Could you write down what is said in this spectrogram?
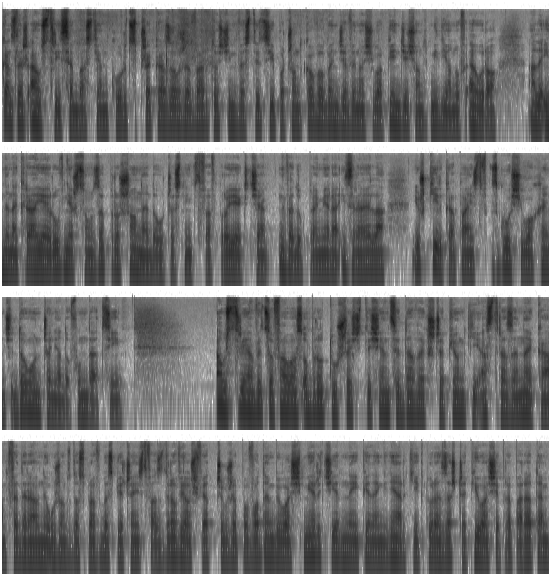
Kanclerz Austrii Sebastian Kurz przekazał, że wartość inwestycji początkowo będzie wynosiła 50 milionów euro, ale inne kraje również są zaproszone do uczestnictwa w projekcie. Według premiera Izraela już kilka państw zgłosiło chęć dołączenia do fundacji. Austria wycofała z obrotu 6 tysięcy dawek szczepionki AstraZeneca. Federalny Urząd do Spraw Bezpieczeństwa Zdrowia oświadczył, że powodem była śmierć jednej pielęgniarki, która zaszczepiła się preparatem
